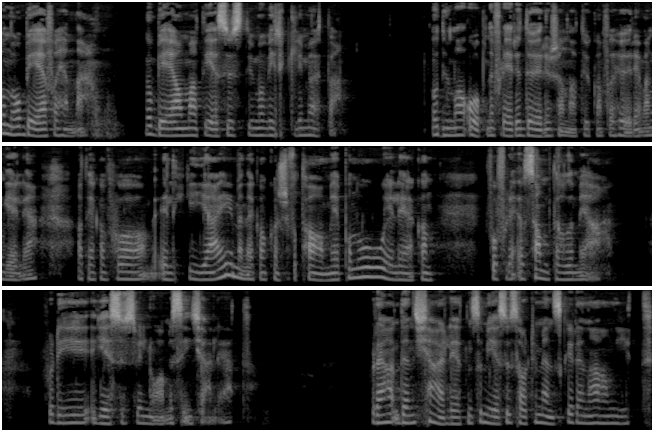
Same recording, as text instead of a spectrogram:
Og nå ber jeg for henne. Nå ber jeg om at Jesus, du må virkelig møte. Og du må åpne flere dører, sånn at du kan få høre evangeliet. At jeg kan få Eller ikke jeg, men jeg kan kanskje få ta med på noe, eller jeg kan få samtale med henne. Fordi Jesus vil nå med sin kjærlighet. For det, den kjærligheten som Jesus har til mennesker, den har han gitt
